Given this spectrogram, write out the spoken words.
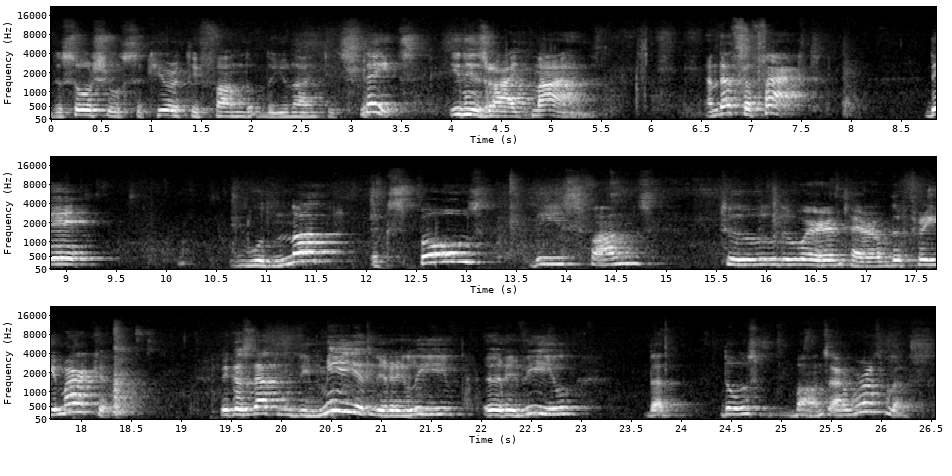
the Social Security Fund of the United States in his right mind. And that's a fact. They would not expose these funds to the wear and tear of the free market. Because that would immediately relieve, uh, reveal that those bonds are worthless.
